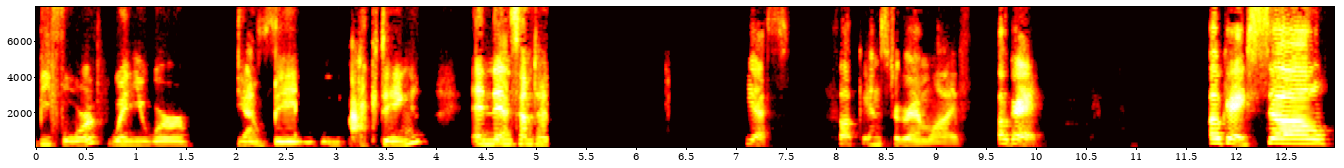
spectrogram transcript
before when you were you know big and acting and then Yes. sometimes Yes. Fuck Instagram live. Okay. Okay, so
